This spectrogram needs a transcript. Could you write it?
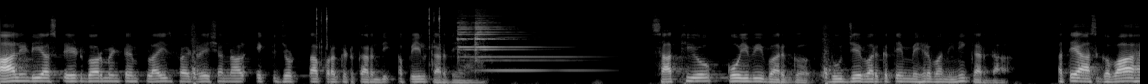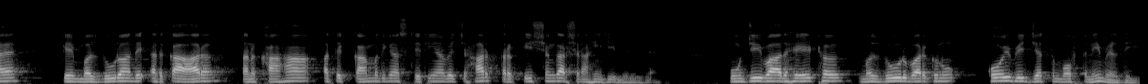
all India state government EMPLOYEES federation ਨਾਲ ਇਕਜੁੱਟਤਾ ਪ੍ਰਗਟ ਕਰਨ ਦੀ ਅਪੀਲ ਕਰਦੇ ਹਾਂ। ਸਾਥੀਓ, ਕੋਈ ਵੀ ਵਰਗ ਦੂਜੇ ਵਰਗ ਤੇ ਮਿਹਰਬਾਨੀ ਨਹੀਂ ਕਰਦਾ। ਇਤਿਹਾਸ ਗਵਾਹ ਹੈ ਕਿ ਮਜ਼ਦੂਰਾਂ ਦੇ ਅਧਿਕਾਰ, ਤਨਖਾਹਾਂ ਅਤੇ ਕੰਮ ਦੀਆਂ ਸਥਿਤੀਆਂ ਵਿੱਚ ਹਰ ਤਰੱਕੀ ਸੰਘਰਸ਼ ਰਾਹੀਂ ਹੀ ਮਿਲੀ ਹੈ। ਪੂੰਜੀਵਾਦ ਹੇਠ ਮਜ਼ਦੂਰ ਵਰਗ ਨੂੰ ਕੋਈ ਵੀ ਜਿੱਤ ਮੁਫਤ ਨਹੀਂ ਮਿਲਦੀ।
